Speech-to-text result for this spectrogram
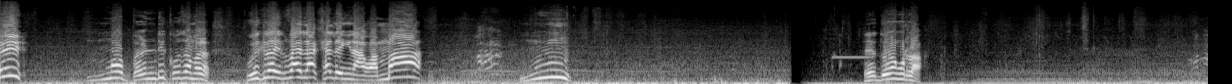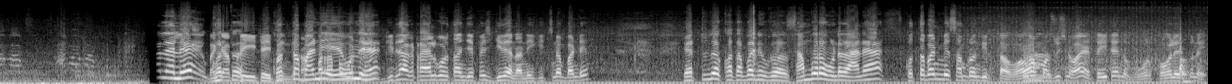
ఏయ్! అమ్మ బండి కుదా మరి వీకిలో ఇరవై లక్షలు తెగినావు అమ్మా. మ్మ్. ఏ దూరం రా లే, లే, బండి కొత్త- బండి ఏముంది? దాకా ట్రయల్ కొడతా అని చెప్పేసి గిదేనా నీకు ఇచ్చిన బండి? ఎట్టుందో కొత్త బండి సంబూరం ఉండదు అనే? కొత్త బండి మీద సంబరం తిరుగుతావు అమ్మ చూసినావా? హీట్ అయింది? ఊరు పొగలు ఎత్తున్నాయి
